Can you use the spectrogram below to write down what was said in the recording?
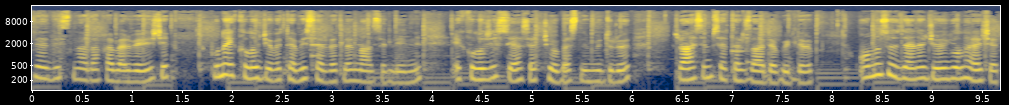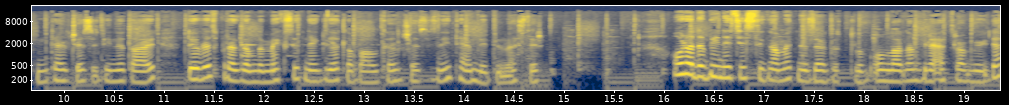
Trendisinadan xəbər verir ki, bunu Ekologiya və Təbii Sərvətlər Nazirliyinin Ekoloji Siyasət Şöbəsinin müdiri Rasim Sətərzadə bildirib. Onun sözlərinə görə yol hərəkətinin təhlükəsizliyinə dair dövlət proqramında məqsəd nəqliyyatla bağlı təhlükəsizliyin təmin edilməsidir. Orada bir neçə istiqamət nəzərdə tutulub. Onlardan biri ətraf mühitə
